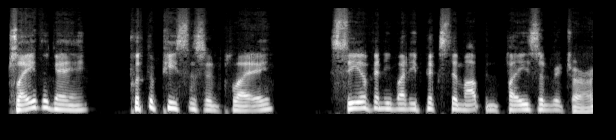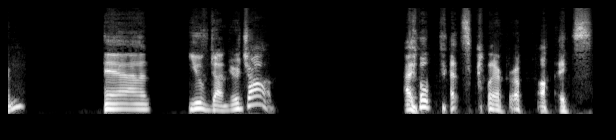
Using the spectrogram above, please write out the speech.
Play the game, put the pieces in play, see if anybody picks them up and plays in return, and you've done your job. I hope that's clarifies.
